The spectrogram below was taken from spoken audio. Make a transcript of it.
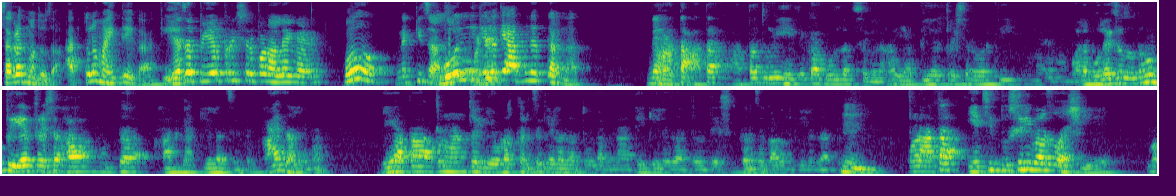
सगळ्यात महत्वाचं. आता तुला माहितीये का की याचं पिअर प्रेशर पण आलंय काय? हो नक्कीच आलं. गोल नाही म्हणजे- केलं की आत्महत्या करणार. नाही आता आता आता तुम्ही हे जे काय बोललात सगळं ना या पिअर प्रेशर वरती म- मला बोलायचंच होतं पण पिअर प्रेशर हा मुद्दा हात घातलेलाच आहे. तर काय झालं ना हे आता आपण म्हणतोय की एवढा खर्च केला जातो लग्नात हे केलं जातं ते कर्ज काढून केलं जातं. पण आता याची दुसरी बाजू अशी आहे म-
